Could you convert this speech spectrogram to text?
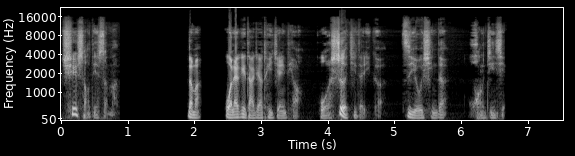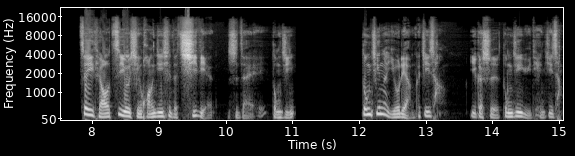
缺少点什么？那么，我来给大家推荐一条我设计的一个自由行的黄金线。这一条自由行黄金线的起点是在东京。东京呢有两个机场，一个是东京羽田机场，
